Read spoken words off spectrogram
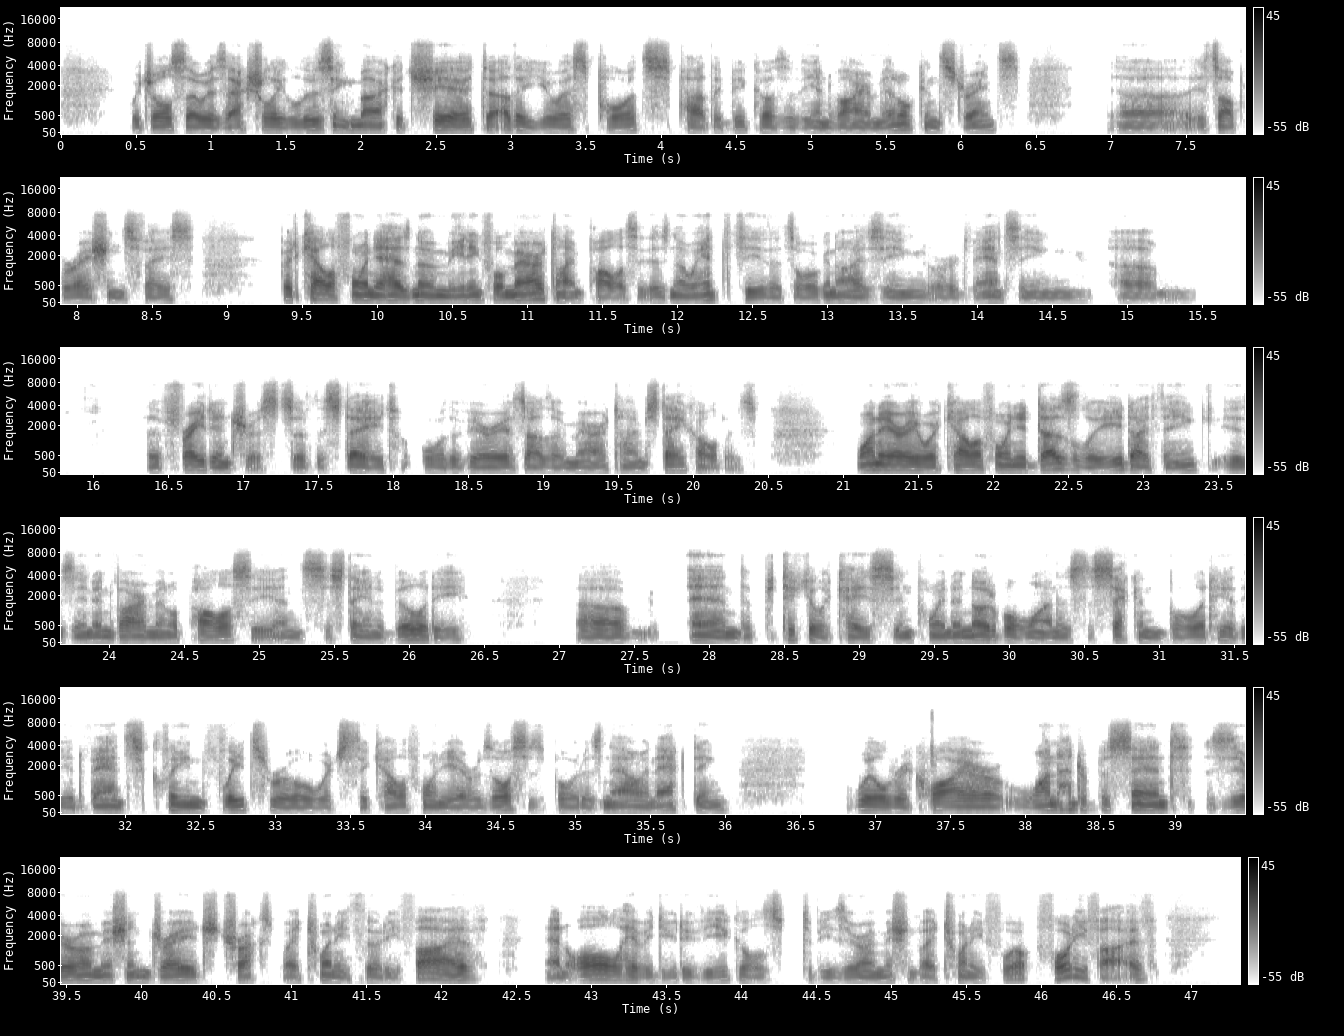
which also is actually losing market share to other US ports, partly because of the environmental constraints uh, its operations face. But California has no meaningful maritime policy. There's no entity that's organizing or advancing um, the freight interests of the state or the various other maritime stakeholders. One area where California does lead, I think, is in environmental policy and sustainability. Um, and a particular case in point, a notable one is the second bullet here, the Advanced Clean Fleets Rule, which the California Air Resources Board is now enacting, will require 100% zero emission drayage trucks by 2035 and all heavy duty vehicles to be zero emission by 2045.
